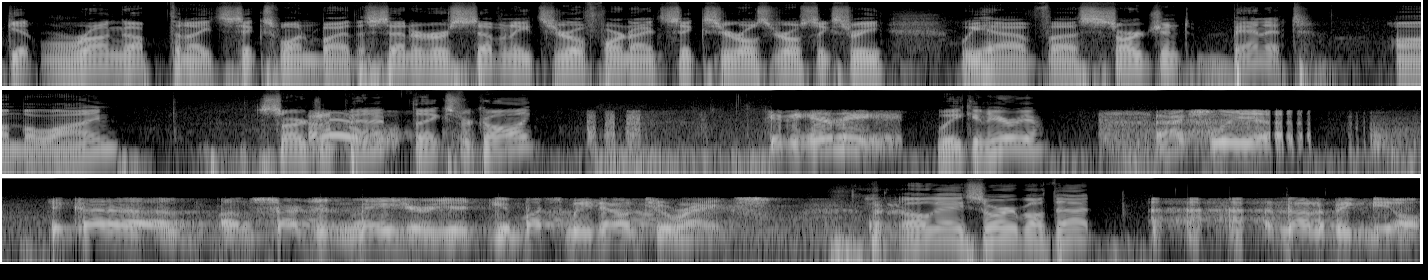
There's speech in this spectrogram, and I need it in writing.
get rung up tonight, 6 1 by the Senators. 780 496 0063. We have uh, Sergeant Bennett on the line. Sergeant Hello. Bennett, thanks for calling. Can you hear me? We can hear you. Actually, uh, you kind of, I'm Sergeant Major. You, you bust me down two ranks. okay, sorry about that. Not a big deal.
